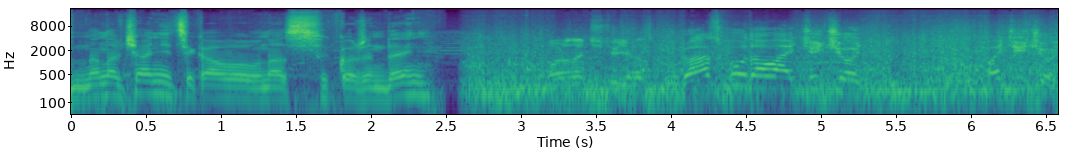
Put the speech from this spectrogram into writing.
На навчанні цікаво у нас кожен день. Можна чуть-чуть газку. Газку давай, чуть-чуть. По чуть-чуть.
